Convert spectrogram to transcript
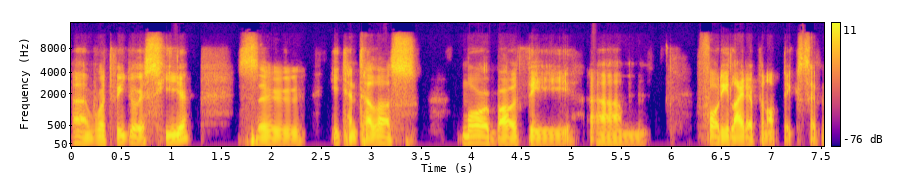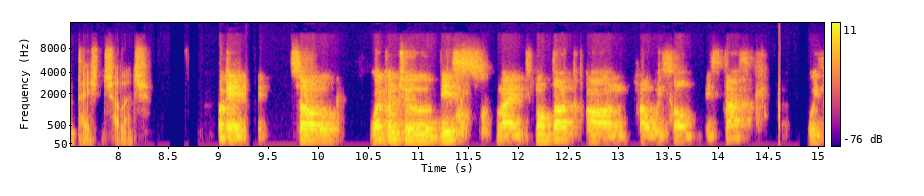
uh, Rodrigo is here. So he can tell us more about the um, 4D LiDAR panoptic segmentation challenge. Okay, so welcome to this, my small talk on how we solve this task with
